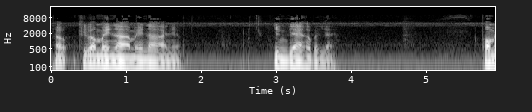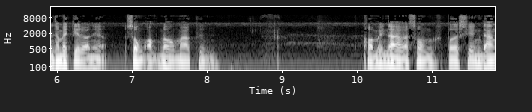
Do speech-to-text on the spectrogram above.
แล้วคิดว่าไม่น่าไม่น่าเนี่ย ยิ่งแย่เข้าไปใหญ่ เพราะมันทำให้จิตเราเนี่ย ส่งออกนอกมากขึ้นเขาไม่น่าส่งเปิดเสียงดัง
